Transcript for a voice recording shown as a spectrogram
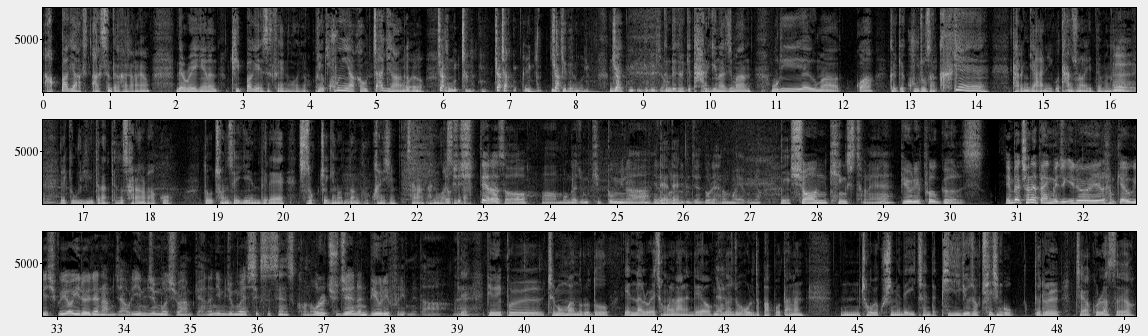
앞박에 악, 악센트가 가잖아요. 근데 레게는 뒷박에 액센트가 있는 거죠. 그러니까 쿵이 약하고 짝이 강한 거예요. 짝, 짝, 짝 이렇게, 짝, 이렇게 되는 거죠. 짝 이렇게 되죠. 근데 그렇게 다르긴 하지만 우리의 음악 과 그렇게 구조상 크게 다른 게 아니고 단순하기 때문에 네. 이렇게 우리들한테도 사랑을 받고 또 전 세계인들의 지속적인 어떤 그 관심, 사랑 받는 것 음. 역시 같습니다. 10대라서 어, 뭔가 좀 기쁨이나 이런 걸 네네. 이제 노래하는 모양이군요. 예. 션 킹스턴의 Beautiful Girls. 임백천의 백뮤직 일요일 함께하고 계시고요. 일요일의 남자 우리 임진모 씨와 함께하는 임진모의 식스센스 코너. 오늘 주제는 Beautiful입니다. 네. 네. Beautiful 제목만으로도 옛날 노래 정말 많은데요. 네. 오늘 좀 올드팝보다는 음, 1990년대, 2000년대 비교적 최신 곡들을 제가 골랐어요.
